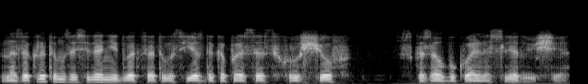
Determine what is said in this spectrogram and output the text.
На закрытом заседании 20-го съезда КПСС Хрущев сказал буквально следующее.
